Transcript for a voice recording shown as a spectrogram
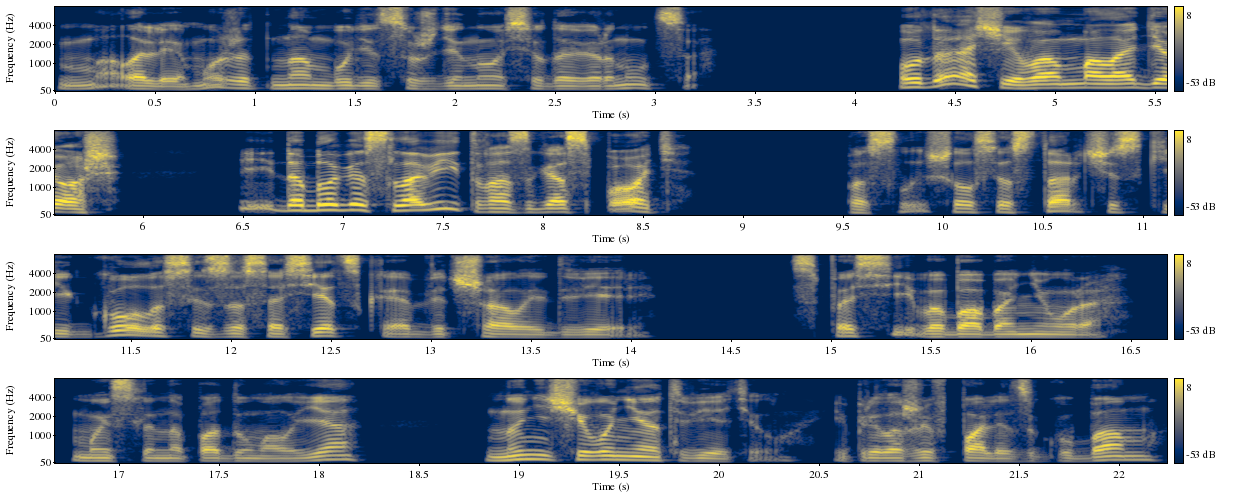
Мало ли, может, нам будет суждено сюда вернуться. «Удачи вам, молодежь, и да благословит вас Господь!» Послышался старческий голос из-за соседской обветшалой двери. «Спасибо, баба Нюра», — мысленно подумал я, но ничего не ответил и, приложив палец к губам,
